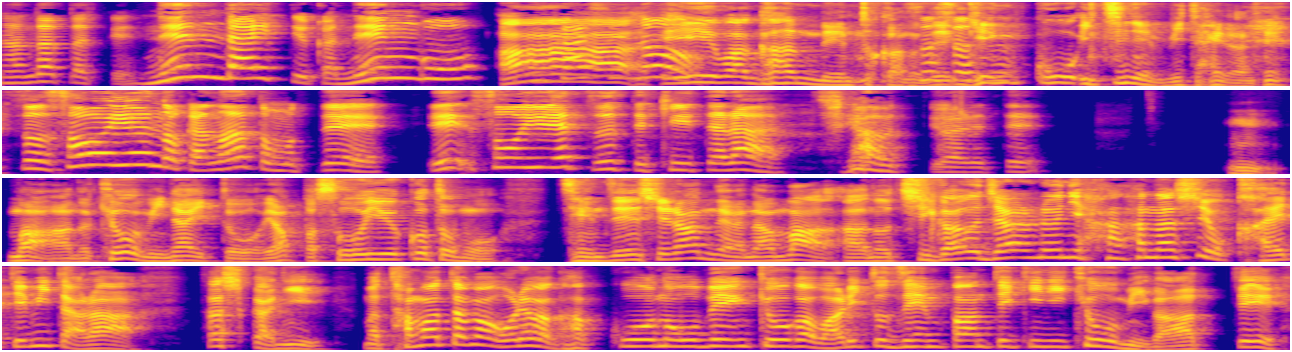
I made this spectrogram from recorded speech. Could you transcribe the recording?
なんだったっけ？年代っていうか年号？ああ、昔の、令和元年とかのね、そうそうそう原稿1年みたいなね。そう、そういうのかなと思って、え、そういうやつって聞いたら、違うって言われて。うん。まあ、あの、興味ないと、やっぱそういうことも全然知らんだよな。まあ、あの、違うジャンルには話を変えてみたら、確かに、まあ、たまたま俺は学校のお勉強が割と全般的に興味があって、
